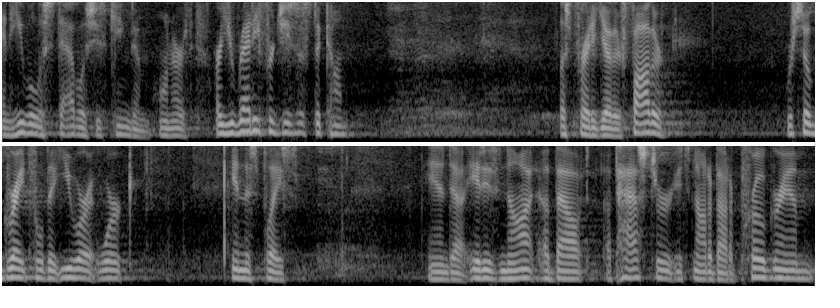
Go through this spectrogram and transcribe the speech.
and he will establish his kingdom on earth. Are you ready for Jesus to come? Let's pray together. Father, we're so grateful that you are at work in this place. And uh, it is not about a pastor, it's not about a program,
